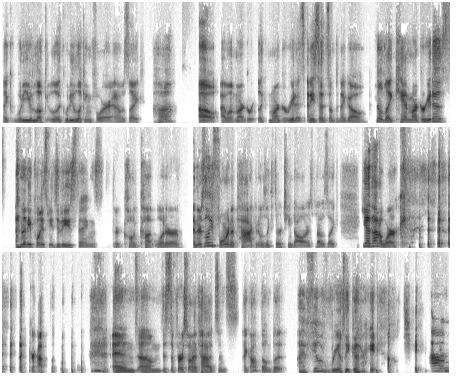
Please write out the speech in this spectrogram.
like, what are you look like, what are you looking for? And I was like, huh? Oh, I want margarita like margaritas. And he said something. I go, no, like canned margaritas. And then he points me to these things. They're called Cutwater. And there's only four in a pack, and it was like $13. But I was like, yeah, that'll work. I grabbed them. and um, this is the first one I've had since I got them, but I feel really good right now. Jake. I'm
